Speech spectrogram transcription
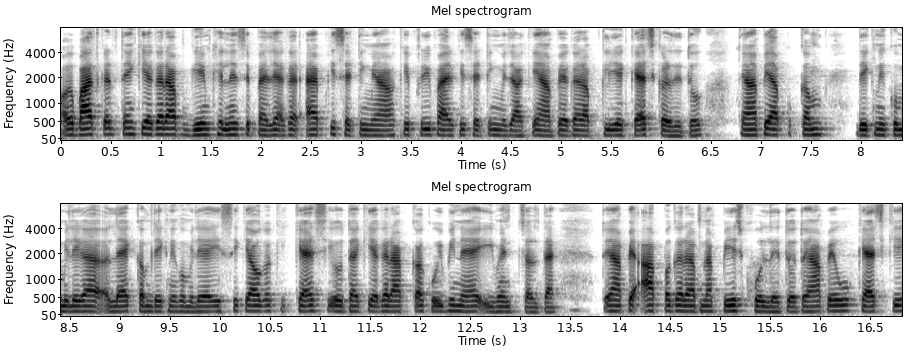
और बात करते हैं कि अगर आप गेम खेलने से पहले अगर ऐप की सेटिंग में आके फ्री फायर की सेटिंग में जाके यहाँ पे अगर आप क्लियर कैच कर देते हो तो यहाँ पे आपको कम देखने को मिलेगा लैग कम देखने को मिलेगा। इससे क्या होगा कि कैच ये होता है कि अगर आपका कोई भी नया इवेंट चलता है तो यहाँ पे आप अगर अपना पेज खोल देते हो तो यहाँ पे वो कैच के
